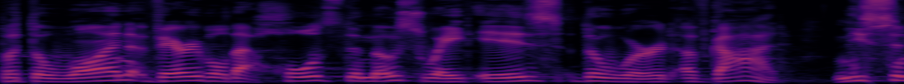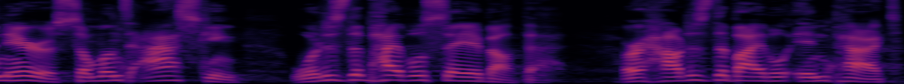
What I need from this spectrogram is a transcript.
but the one variable that holds the most weight is the Word of God. In these scenarios, someone's asking, What does the Bible say about that? Or how does the Bible impact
